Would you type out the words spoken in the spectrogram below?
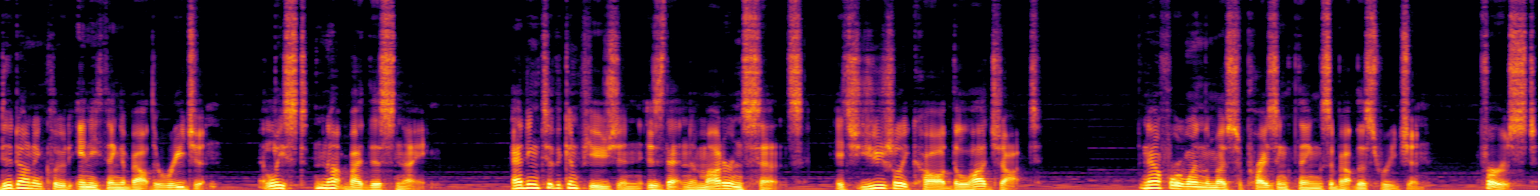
did not include anything about the region, at least not by this name. Adding to the confusion is that in a modern sense, it's usually called the Lajat. Now for one of the most surprising things about this region. First,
